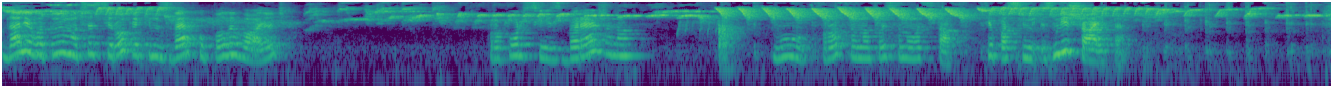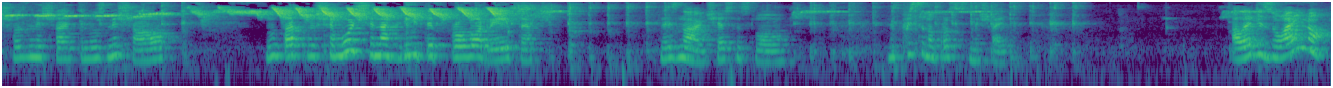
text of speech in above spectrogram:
Далі готуємо це сироп, яким зверху поливають. Пропорції збережено. Ну, просто написано ось так. Типа змішайте. Що змішайте? Ну, змішала. Ну так лишимо ще нагріти, проварити. Не знаю, чесне слово. Написано просто змішайте. Але візуально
